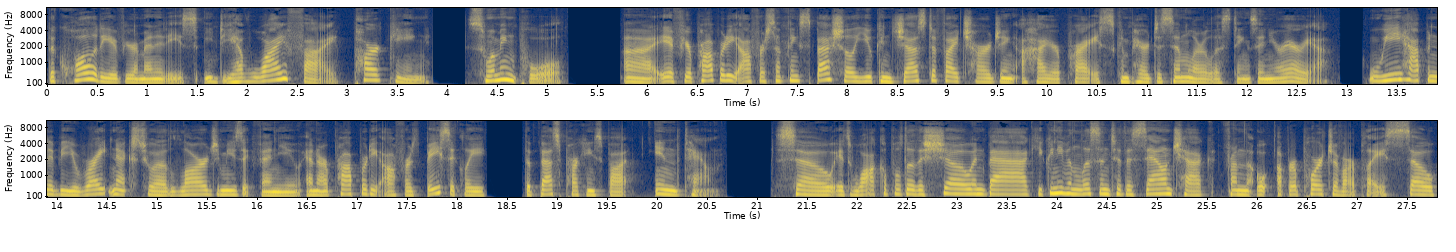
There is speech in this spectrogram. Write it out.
the quality of your amenities. Do you have Wi-Fi, parking, swimming pool, uh, if your property offers something special, you can justify charging a higher price compared to similar listings in your area. We happen to be right next to a large music venue, and our property offers basically the best parking spot in the town. So it's walkable to the show and back. You can even listen to the sound check from the upper porch of our place. So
